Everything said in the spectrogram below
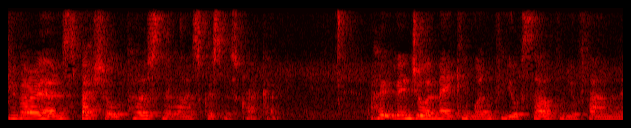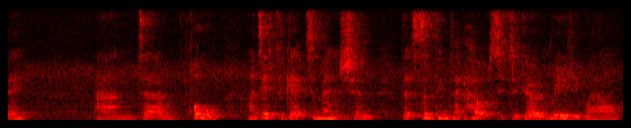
your very own special personalised Christmas cracker. I hope you enjoy making one for yourself and your family. And um, oh, I did forget to mention that something that helps it to go really well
